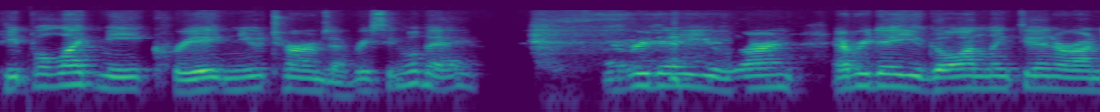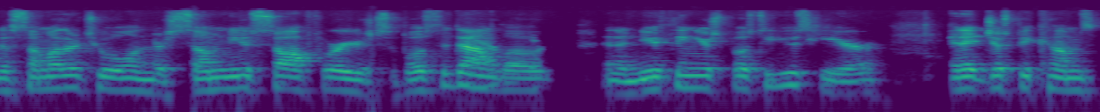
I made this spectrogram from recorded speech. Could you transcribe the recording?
People like me create new terms every single day. Every day you learn, every day you go on LinkedIn or onto some other tool and there's some new software you're supposed to download and a new thing you're supposed to use here. And it just becomes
